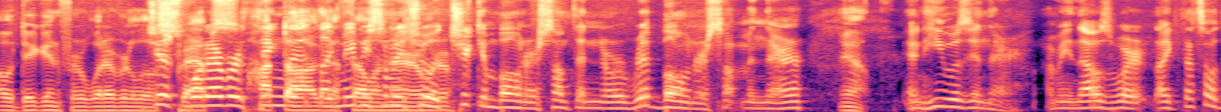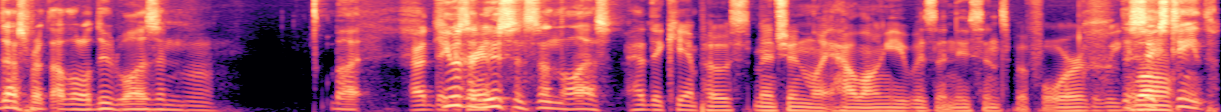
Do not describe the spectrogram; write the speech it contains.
oh, dig in for whatever little just scraps, whatever hot thing that dog like maybe fell in somebody there or threw a whatever. chicken bone or something or a rib bone or something in there Yeah, and he was in there i mean that was where like that's how desperate that little dude was and hmm. but How'd they he was a cramp- nuisance nonetheless Had the camp host mention like how long he was a nuisance before the the weekend? Well, 16th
